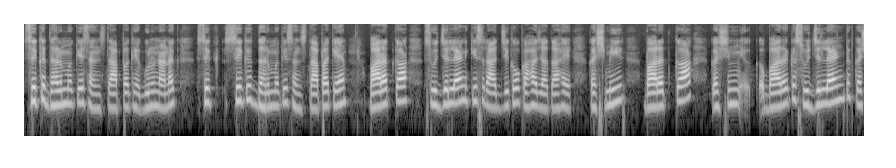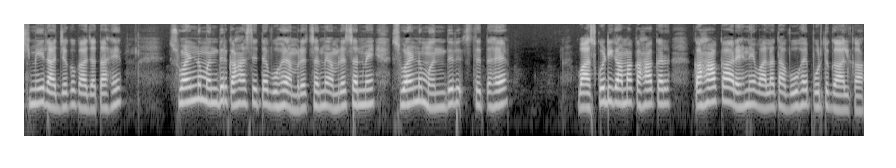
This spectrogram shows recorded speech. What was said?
सिख धर्म के संस्थापक है। गुरु नानक सिख सिख धर्म के संस्थापक हैं। भारत का स्विट्जरलैंड किस राज्य को कहा जाता है? कश्मीर। भारत का कश्मीर भारत का स्विट्जरलैंड कश्मीर राज्य को कहा जाता है। स्वर्ण मंदिर कहाँ स्थित है? वो है अमृतसर में। अमृतसर में स्वर्ण मंदिर स्थित है। वास्को डिगामा कहाँ कर, कहाँ का रहने वाला था? वो है पुर्तगाल का।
